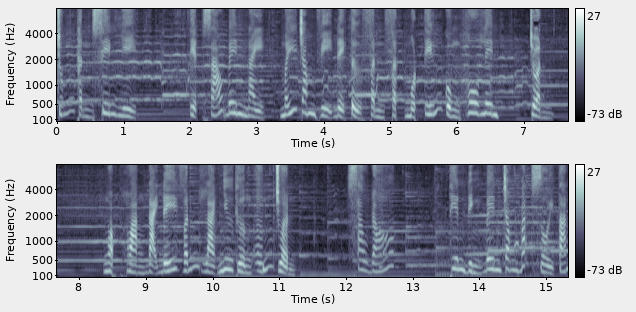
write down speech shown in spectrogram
Chúng thần xin nhị. Tiệt giáo bên này, Mấy trăm vị đệ tử phần Phật một tiếng cùng hô lên, Chuẩn! Ngọc Hoàng Đại Đế vẫn là như thường ứng chuẩn. Sau đó, Thiên đình bên trong bắt rồi tán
